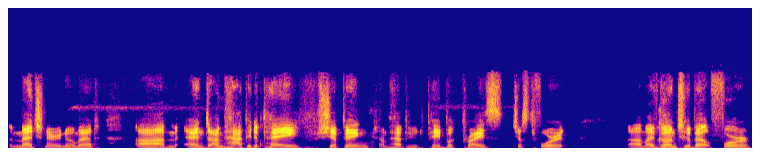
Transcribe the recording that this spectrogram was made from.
Imaginary Nomad, um, and I'm happy to pay shipping. I'm happy to pay book price just for it. Um, I've gone to about four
